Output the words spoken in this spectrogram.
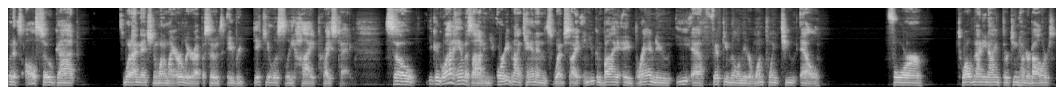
But it's also got what I mentioned in one of my earlier episodes a ridiculously high price tag. So you can go on Amazon and, or even on Canon's website and you can buy a brand new EF 50 millimeter 1.2L for $12.99, $1,300.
